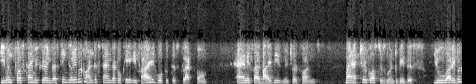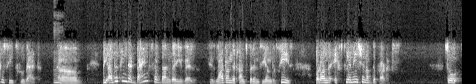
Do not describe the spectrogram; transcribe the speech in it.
even first time if you're investing, you're able to understand that, okay, if I go to this platform and if I buy these mutual funds, my actual cost is going to be this. You are able to see through that. Mm. Um, the other thing that banks have done very well is not on the transparency on the fees, but on the explanation of the products. So,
